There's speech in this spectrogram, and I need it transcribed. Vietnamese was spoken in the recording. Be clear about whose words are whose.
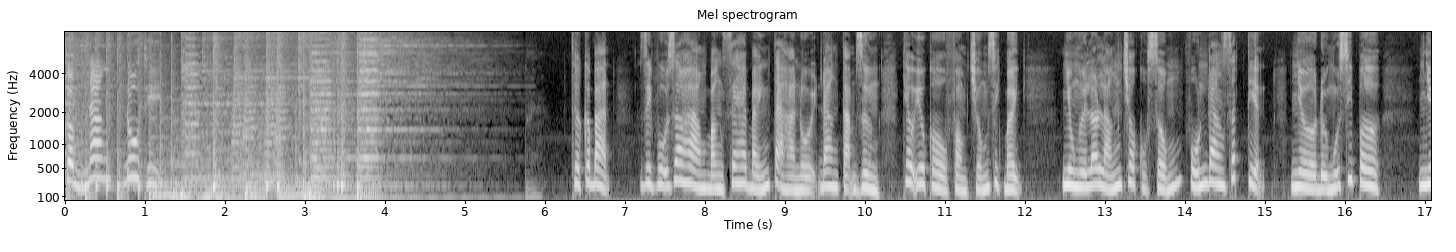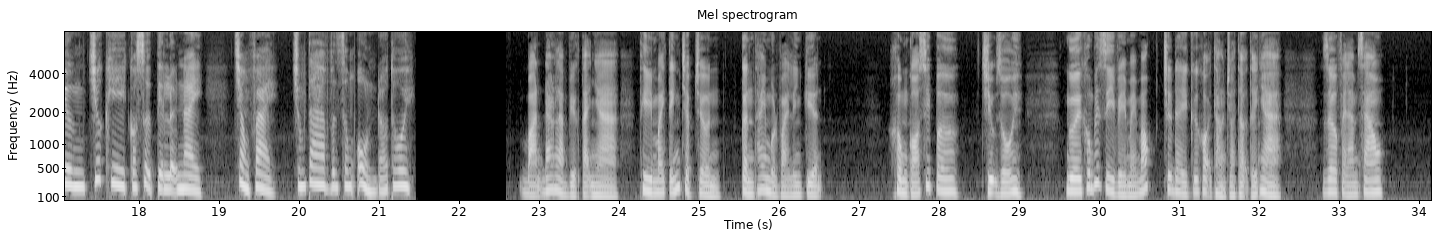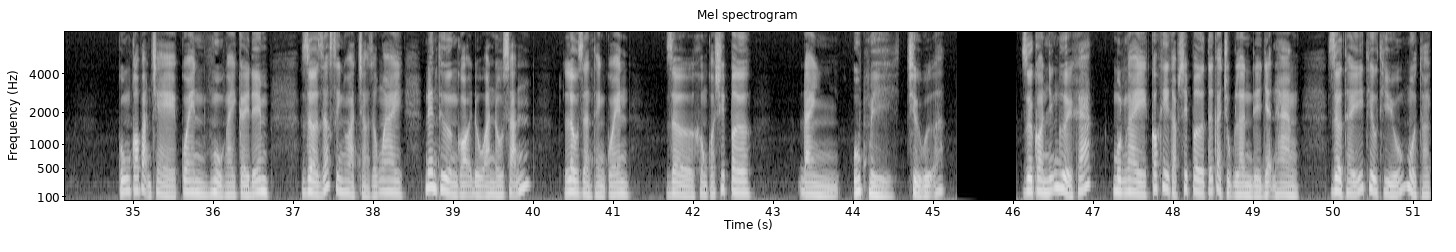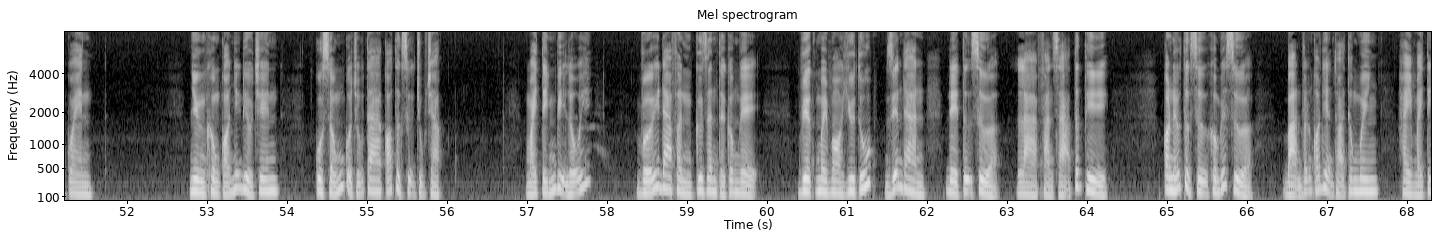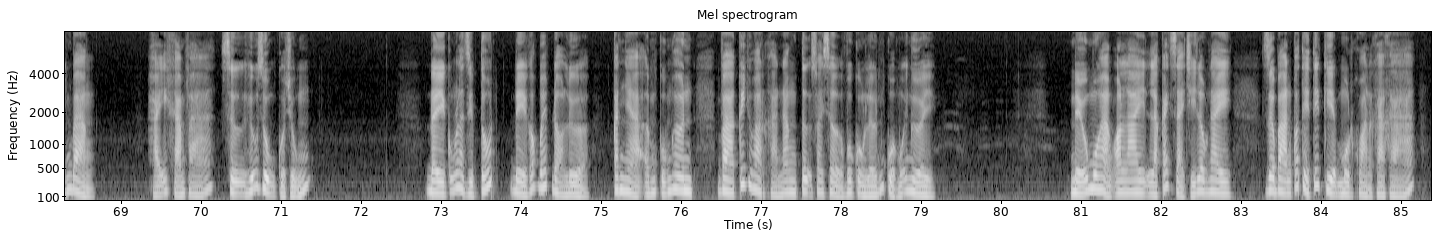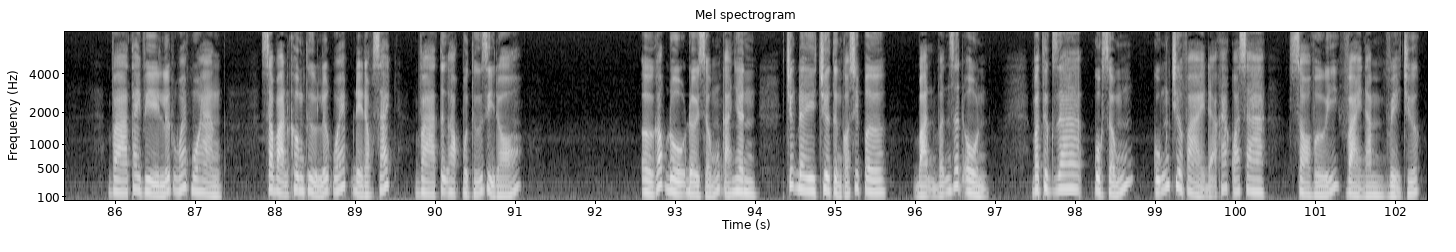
Speaker 1: Cẩm nang đô thị
Speaker 2: Thưa các bạn, dịch vụ giao hàng bằng xe hai bánh tại Hà Nội đang tạm dừng theo yêu cầu phòng chống dịch bệnh. Nhiều người lo lắng cho cuộc sống vốn đang rất tiện nhờ đội ngũ shipper, nhưng trước khi có sự tiện lợi này, chẳng phải chúng ta vẫn sống ổn đó thôi.
Speaker 3: Bạn đang làm việc tại nhà thì máy tính chập chờn, cần thay một vài linh kiện. Không có shipper, chịu rồi. Người không biết gì về máy móc trước đây cứ gọi thẳng cho thợ tới nhà. Giờ phải làm sao? Cũng có bạn trẻ quen ngủ ngày cày đêm, giờ giấc sinh hoạt chẳng giống ai nên thường gọi đồ ăn nấu sẵn. Lâu dần thành quen, giờ không có shipper, đành úp mì trừ bữa. Rồi còn những người khác, một ngày có khi gặp shipper tới cả chục lần để nhận hàng, giờ thấy thiếu thiếu một thói quen. Nhưng không có những điều trên, cuộc sống của chúng ta có thực sự trục trặc. Máy tính bị lỗi, với đa phần cư dân thời công nghệ, việc mầy mò YouTube, diễn đàn để tự sửa là phản xạ tức thì. Còn nếu thực sự không biết sửa, bạn vẫn có điện thoại thông minh hay máy tính bảng. Hãy khám phá sự hữu dụng của chúng. Đây cũng là dịp tốt để góc bếp đỏ lửa, căn nhà ấm cúng hơn và kích hoạt khả năng tự xoay sở vô cùng lớn của mỗi người. Nếu mua hàng online là cách giải trí lâu nay, giờ bạn có thể tiết kiệm một khoản kha khá. Và thay vì lướt web mua hàng, sao bạn không thử lướt web để đọc sách và tự học một thứ gì đó? Ở góc độ đời sống cá nhân, trước đây chưa từng có shipper, bạn vẫn rất ổn. Và thực ra, cuộc sống cũng chưa phải đã khác quá xa so với vài năm về trước.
